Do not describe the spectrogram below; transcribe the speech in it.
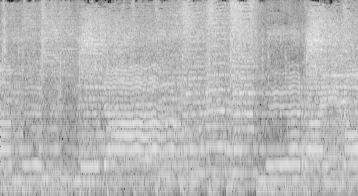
ามเหมือนหมูดาวเมื่อไรหนอ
